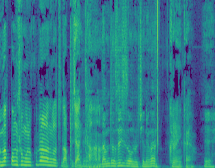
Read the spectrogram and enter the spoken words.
음악 방송을 꾸며가는 것도 나쁘지 않다. 예, 남자 셋이서 오늘 진행한 그러니까요. 예.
